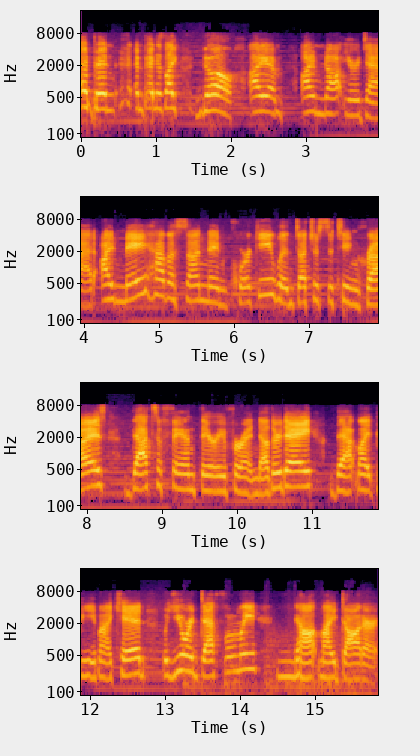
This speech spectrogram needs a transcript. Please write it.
And Ben and Ben is like, "No, I am I'm not your dad. I may have a son named Korkie when Duchess Satine Kryze. That's a fan theory for another day. That might be my kid, but you are definitely not my daughter.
